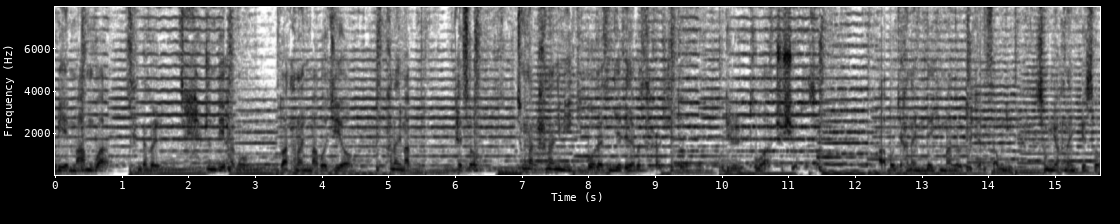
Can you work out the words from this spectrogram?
우리의 마음과 생각을 잘 준비하고 또한 하나님 아버지여 하나님 앞에서 정말 하나님이 기뻐 받으신 예배자로 살아갈 수 있도록 우리를 도와주시옵소서. 아버지 하나님 내 힘만으로 되지 않사오니 성령 하나님께서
